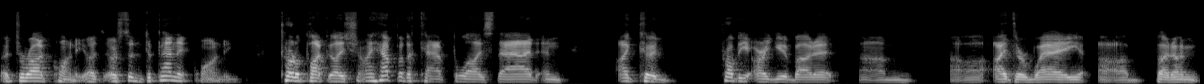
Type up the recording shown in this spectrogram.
a derived quantity, or, or sort of dependent quantity, total population. I happen to capitalize that, and I could probably argue about it um, uh, either way, uh, but I'm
